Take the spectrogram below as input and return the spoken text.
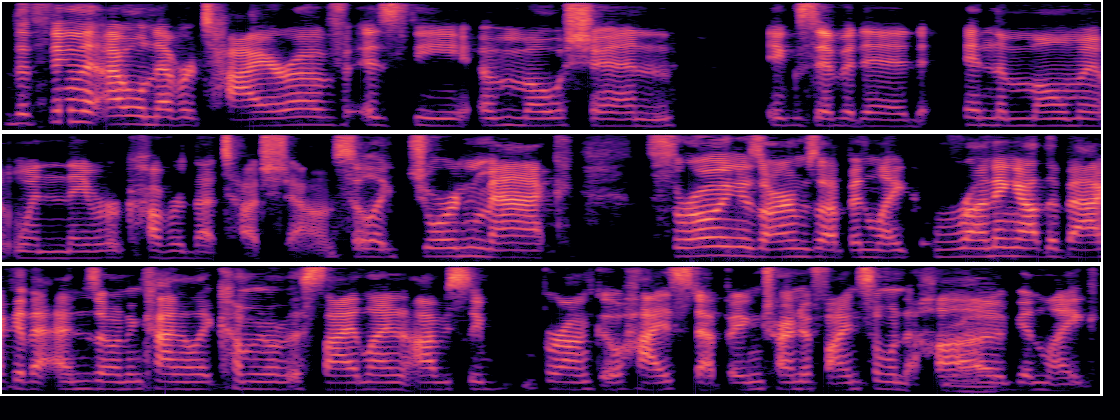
the thing that I will never tire of is the emotion exhibited in the moment when they recovered that touchdown. So like Jordan Mack throwing his arms up and like running out the back of the end zone and kind of like coming over the sideline and obviously Bronco high stepping trying to find someone to hug Right. and like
